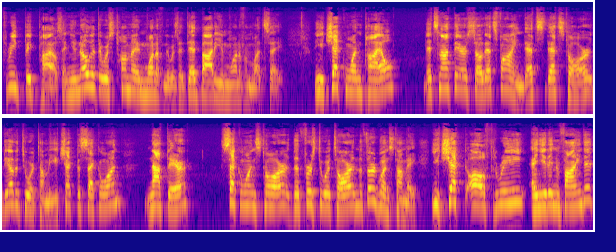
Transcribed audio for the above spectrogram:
three big piles, and you know that there was tama in one of them. There was a dead body in one of them. Let's say, and you check one pile, it's not there, so that's fine. That's that's tor. The other two are tama. You check the second one, not there. Second one's tor. The first two are tor, and the third one's tame. You checked all three, and you didn't find it.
